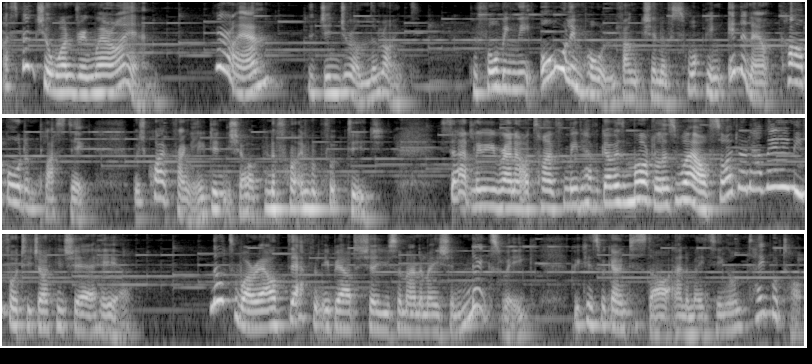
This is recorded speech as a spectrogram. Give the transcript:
I expect you're wondering where I am. Here I am, the ginger on the right, performing the all-important function of swapping in and out cardboard and plastic, which quite frankly didn't show up in the final footage. Sadly, we ran out of time for me to have a go as a model as well, so I don't have any footage I can share here. Not to worry, I'll definitely be able to show you some animation next week because we're going to start animating on tabletop.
